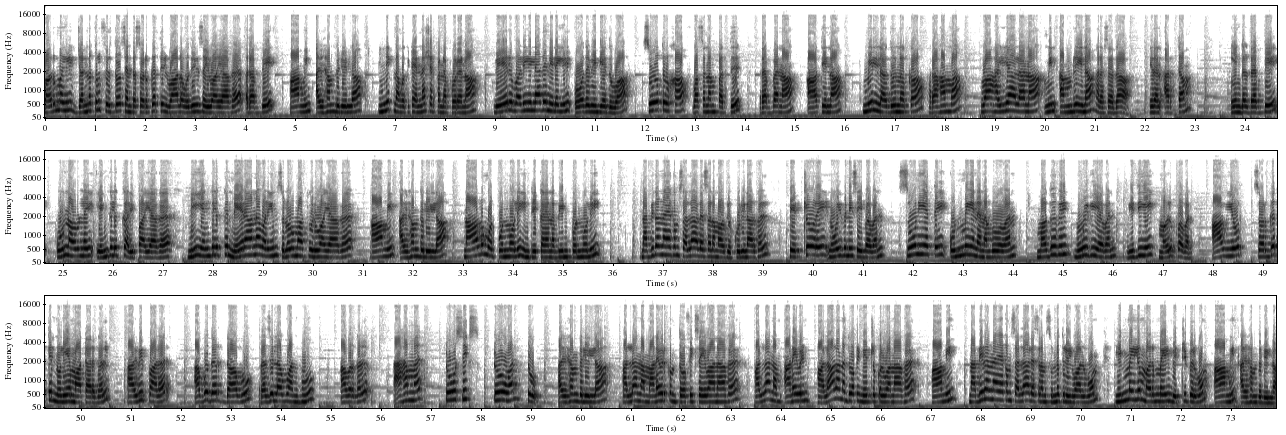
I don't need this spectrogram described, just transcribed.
மறுமையில் ஜன்னத்துல் ஃபிர்தோஸ் என்ற சொர்க்கத்தில் வாழ உதவி செய்வாயாக ரப்பே. ஆமீன். அல்ஹம்துல்லா இன்னைக்கு நான் உங்ககிட்ட என்ன ஷேர் பண்ண போறேன்னா வேறு வழி இல்லாத நிலையில் ஓத வேண்டிய துவா சூரத்துல் ஹாப் வசனம் பத்து. ரப்பனா ஆத்தினா மின் லதுனகா ரஹமா வா ஹையாலனா மின் அம்ரீனா ரசதா. இதன் அர்த்தம் எங்கள் ரப்பே உன் அருளை எங்களுக்கு அளிப்பாயாக நீ எங்களுக்கு நேரான வழியும் சுலபமாக்கி விடுவாயாக. ஆமீன். அல்ஹம்துலில்லா. நாளும் ஒரு பொன்மொழி இன்றைய நபியின் பொன்மொழி. நபிகள் நாயகம் சல்லா அலசலம் அவர்கள் கூறினார்கள் பெற்றோரை நோய்வினை செய்பவன் சூனியத்தை உண்மை என நம்புபவன் மதுவில் மூழ்கியவன் விதியை மறுப்பவன். ஆகியோர் சொர்க்கத்தில் நுழைய மாட்டார்கள். அறிவிப்பாளர் அபுதர் தாவு ரசிலாவு அன்ஹு அவர்கள் Ahmed two six two one two அல்ஹம்துலில்லா அல்லாஹ் நம் அனைவருக்கும் தோஃபிக் செய்வானாக. அல்லாஹ் நம் அனைவரின் ஹலாலான துவாக்கையும் ஏற்றுக்கொள்வானாக. ஆமீன். நபிகள் நாயகம் சல்லா அலிஸ்லாம் சுன்னத்துலில் வாழ்வோம். இம்மையிலும் மறுமையிலும் வெற்றி பெறுவோம். ஆமீன். அல்ஹம்துலில்லா.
